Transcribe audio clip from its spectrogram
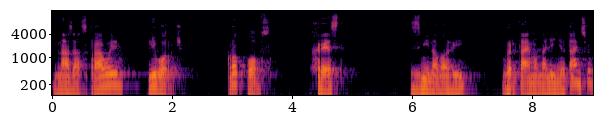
назад з правої, ліворуч. Крок повз. Хрест. Зміна ваги. Вертаємо на лінію танцю.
